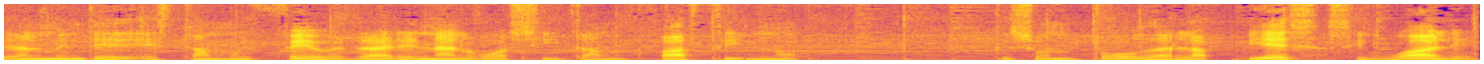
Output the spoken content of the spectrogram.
Realmente está muy feo errar en algo así tan fácil, ¿no? Que son todas las piezas iguales.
